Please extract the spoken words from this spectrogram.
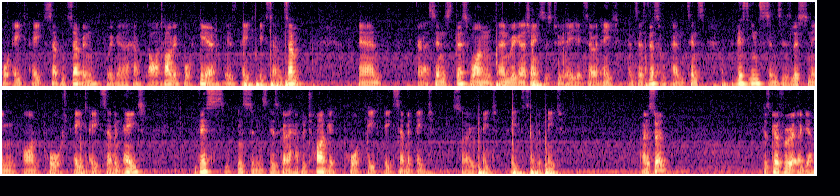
port 8877 we're going to have our target port here is 8877 and since this one and we're going to change this to 8878 and since this and since this instance is listening on port 8878 this instance is going to have to target port 8878 so 8878 understood? Let's go through it again.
